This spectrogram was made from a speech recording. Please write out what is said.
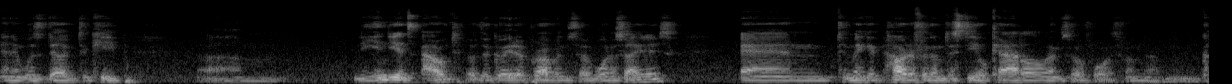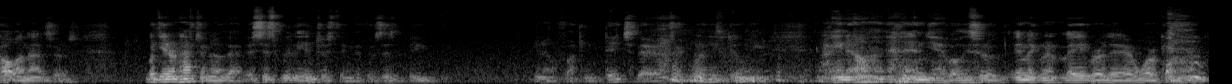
and it was dug to keep um, the Indians out of the greater province of Buenos Aires and to make it harder for them to steal cattle and so forth from the colonizers. But you don't have to know that. It's just really interesting that there's this big, you know, fucking ditch there. It's like, what are they doing? You know, and you have all these sort of immigrant labor there working. And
